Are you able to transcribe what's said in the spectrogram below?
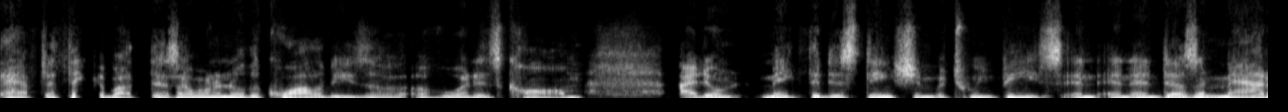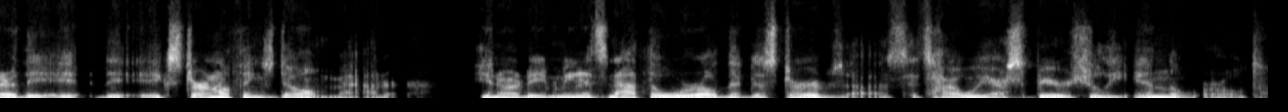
I have to think about this, I want to know the qualities of, of what is calm. I don't make the distinction between peace and, and, and it doesn't matter. The, the external things don't matter. You know what I mean? Right. It's not the world that disturbs us. It's how we are Mhm. spiritually in the world.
